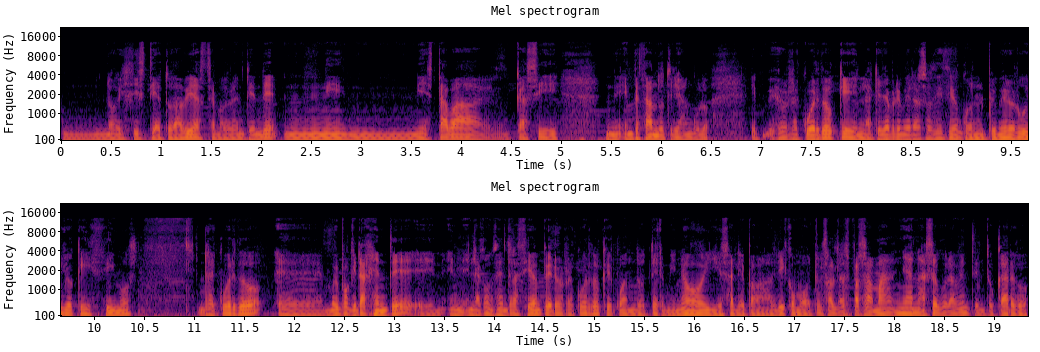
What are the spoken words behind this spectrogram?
no existía todavía Extremadura Entiende, ni, ni estaba casi empezando Triángulo. Eh, recuerdo que en aquella primera asociación, con el primer orgullo que hicimos, recuerdo eh, muy poquita gente en, la concentración, pero recuerdo que cuando terminó y yo salí para Madrid, como tú saldrás pasado mañana seguramente en tu cargo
